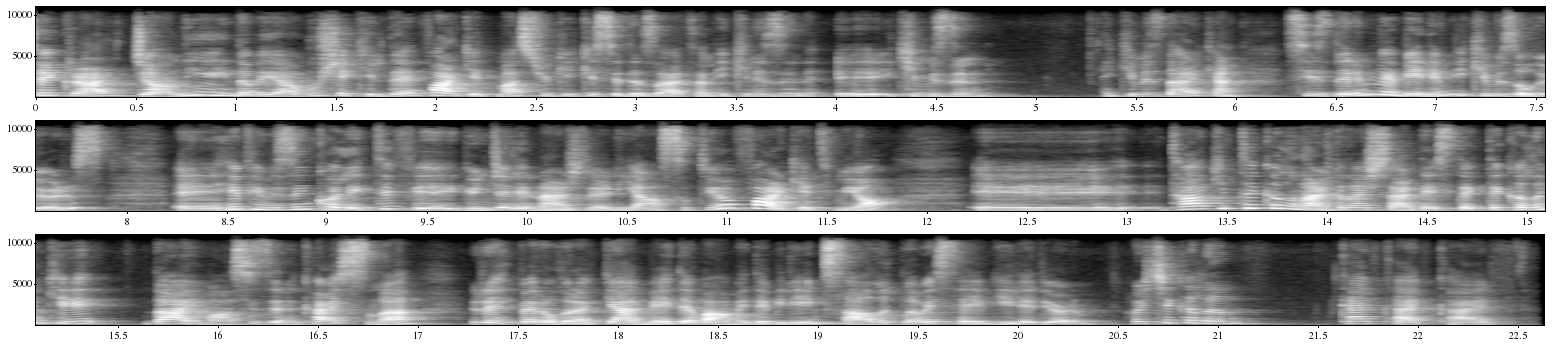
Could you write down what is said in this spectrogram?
tekrar canlı yayında veya bu şekilde fark etmez. Çünkü ikisi de zaten ikinizin, e, ikimizin İkimiz derken sizlerin ve benim ikimiz oluyoruz. E, hepimizin kolektif e, güncel enerjilerini yansıtıyor. Fark etmiyor. Ee, takipte kalın arkadaşlar, destekte kalın ki daima sizlerin karşısına rehber olarak gelmeye devam edebileyim. Sağlıkla ve sevgiyle diyorum. Hoşçakalın. Kalp kalp kalp.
